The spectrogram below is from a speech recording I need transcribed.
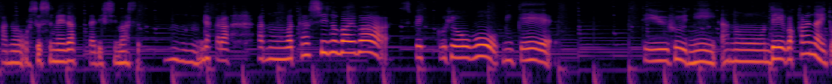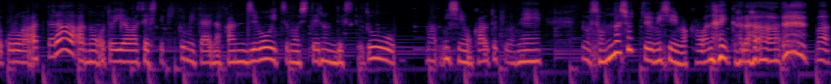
あのおすすめだったりします。うん、だからあの私の場合はスペック表を見てっていう風にあので分からないところがあったらあのお問い合わせして聞くみたいな感じをいつもしてるんですけど、まあ、ミシンを買う時はねでもそんなしょっちゅうミシンは買わないから まあ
